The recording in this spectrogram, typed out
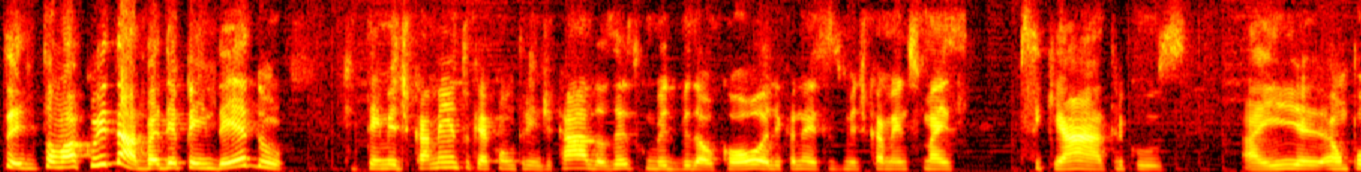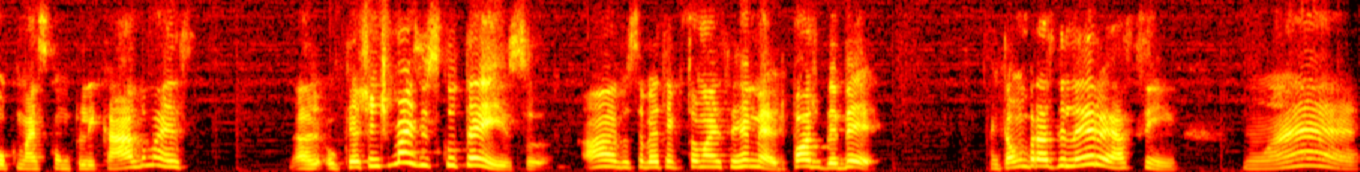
tem que tomar cuidado, vai depender do que tem medicamento que é contraindicado, às vezes com bebida alcoólica, né? Esses medicamentos mais psiquiátricos, aí é um pouco mais complicado, mas o que a gente mais escuta é isso. Ah, você vai ter que tomar esse remédio. Pode beber? Então o brasileiro é assim, não é?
